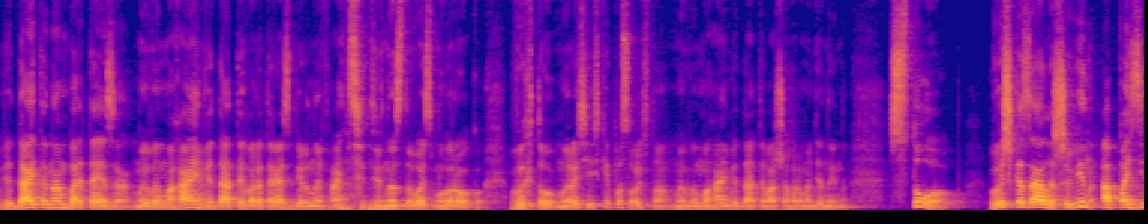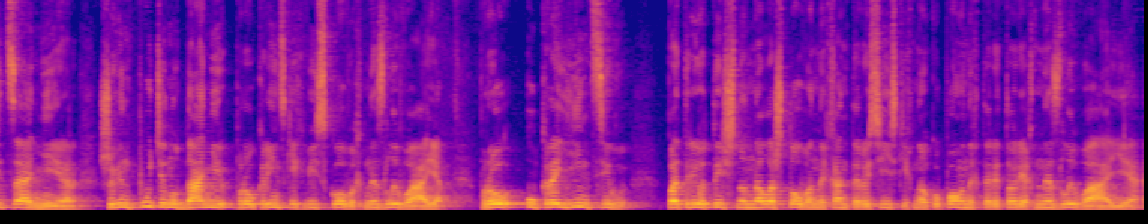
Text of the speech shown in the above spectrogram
віддайте нам Бартеза. Ми вимагаємо віддати воротаря збірної Франції 98-го року. Ви хто? Ми російське посольство. Ми вимагаємо віддати вашого громадянина. Стоп! Ви ж казали, що він опозиціонер, що він Путіну дані про українських військових не зливає, про українців патріотично налаштованих антиросійських на окупованих територіях не зливає.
